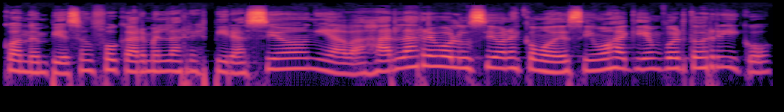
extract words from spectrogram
cuando empiezo a enfocarme en la respiración y a bajar las revoluciones, como decimos aquí en Puerto Rico,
